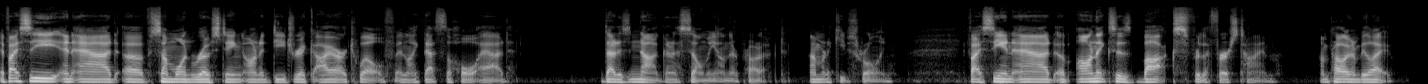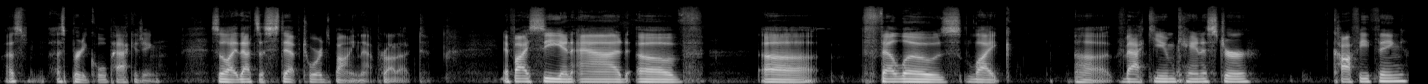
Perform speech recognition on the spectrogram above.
If I see an ad of someone roasting on a Diedrich IR12 and like that's the whole ad, that is not going to sell me on their product. I'm going to keep scrolling. If I see an ad of Onyx's box for the first time, I'm probably going to be like, that's that's pretty cool packaging. So like that's a step towards buying that product. If I see an ad of uh, fellows like uh, vacuum canister coffee thing,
